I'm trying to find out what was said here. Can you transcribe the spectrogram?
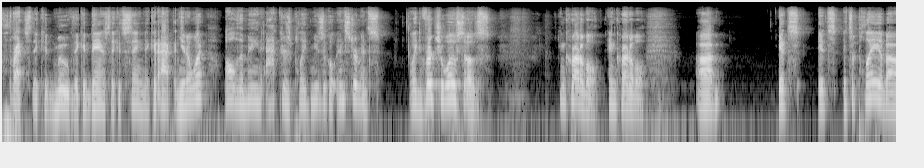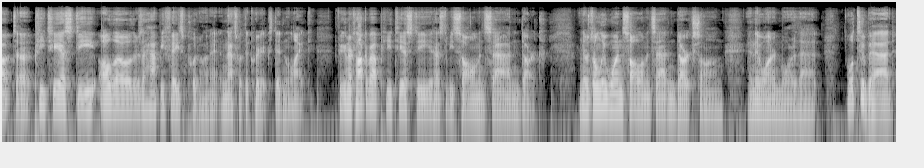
threats. They could move, they could dance, they could sing, they could act. And you know what? All the main actors played musical instruments like virtuosos incredible, incredible. Um, it's it's it's a play about uh, PTSD, although there's a happy face put on it, and that's what the critics didn't like. If you're going to talk about PTSD, it has to be solemn and sad and dark. And there was only one solemn and sad and dark song, and they wanted more of that. Well, too bad.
